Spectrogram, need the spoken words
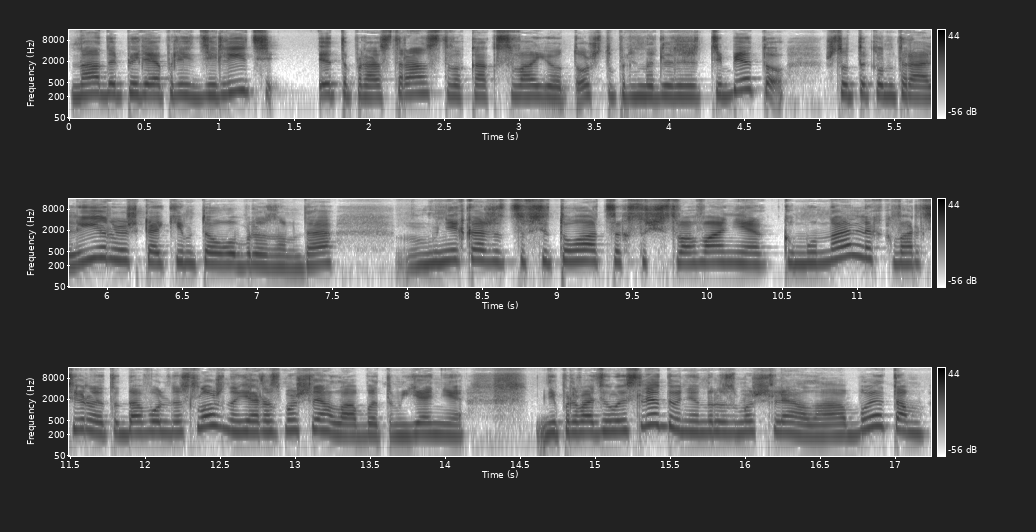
надо переопределить это пространство как свое, то, что принадлежит тебе, то, что ты контролируешь каким-то образом, да. Мне кажется, в ситуациях существования коммунальных квартир это довольно сложно. Я размышляла об этом, я не, не проводила исследования, но размышляла об этом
